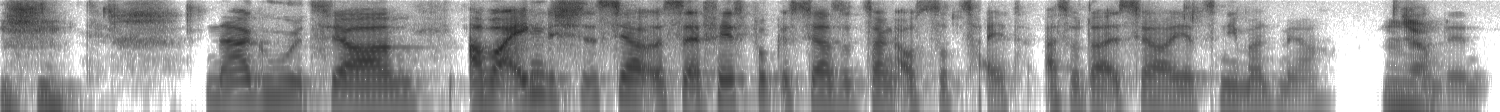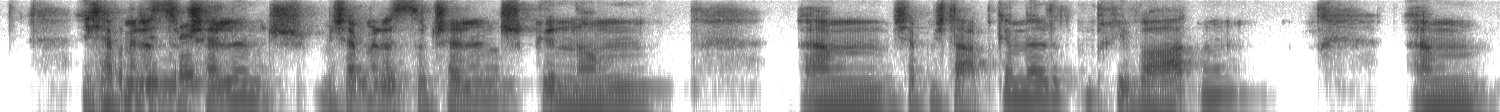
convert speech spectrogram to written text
Na gut, ja. Aber eigentlich ist ja, ist ja, Facebook ist ja sozusagen aus der Zeit. Also da ist ja jetzt niemand mehr ja. den. Ich habe mir das zur Challenge, ich habe mir das zur Challenge genommen. Ähm, ich habe mich da abgemeldet im Privaten. Ähm,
